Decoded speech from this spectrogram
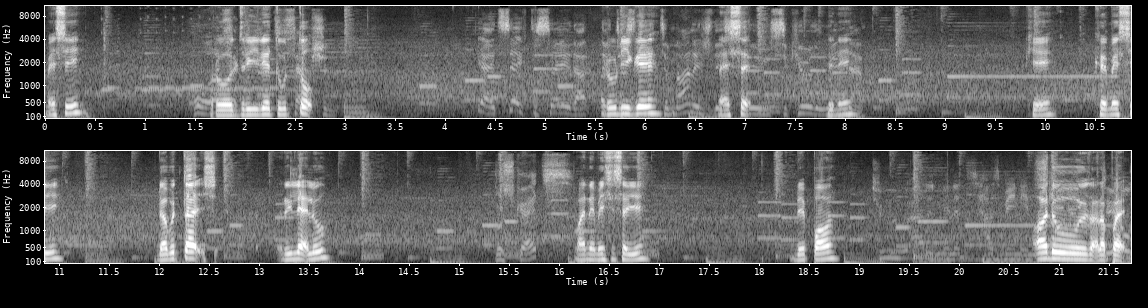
Messi Rodri dia tutup. Rudiger Nice. set Sini. Okay Ke Messi? Double touch. Relax lu Mana Messi saya? Depol Aduh tak dapat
